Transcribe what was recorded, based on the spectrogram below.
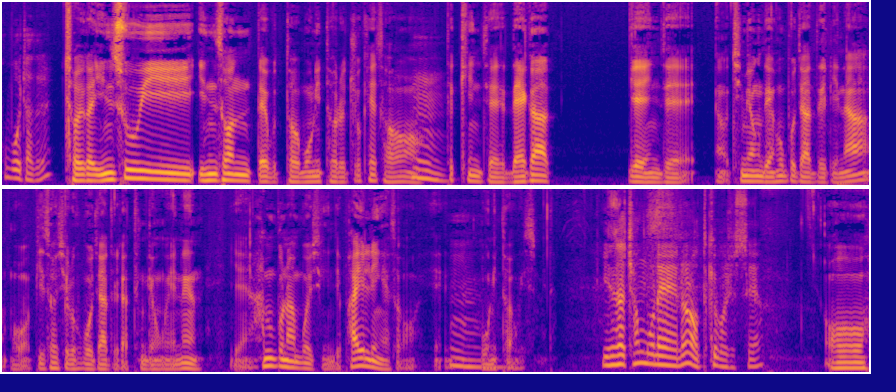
후보자들? 저희가 인수위 인선 때부터 모니터를 쭉 해서 음. 특히 이제 내각에 이제 어, 지명된 후보자들이나 뭐 비서실 후보자들 같은 경우에는 예, 한 분 한 분씩 이제 파일링해서 예, 음. 모니터하고 있습니다. 인사청문회는 어떻게 보셨어요? 어,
